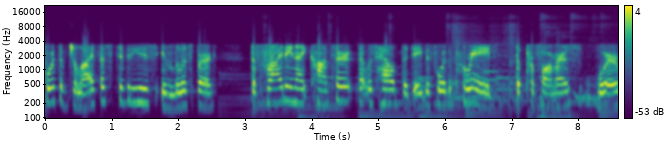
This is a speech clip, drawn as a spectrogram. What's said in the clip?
4th of July festivities in Lewisburg, the Friday night concert that was held the day before the parade, the performers were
